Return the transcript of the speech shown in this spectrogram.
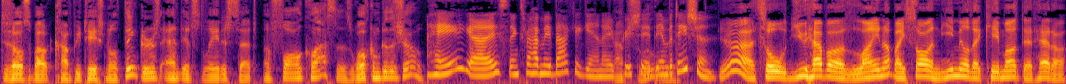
to tell us about computational thinkers and its latest set of fall classes. Welcome to the show. Hey guys, thanks for having me back again. I appreciate Absolutely. the invitation. Yeah, so you have a lineup. I saw an email that came out that had a,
